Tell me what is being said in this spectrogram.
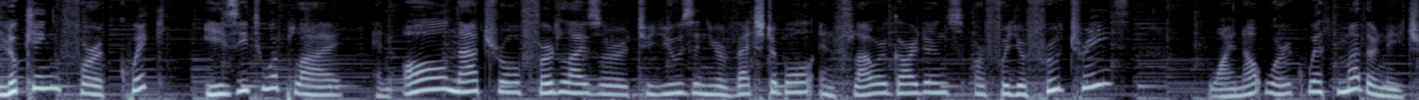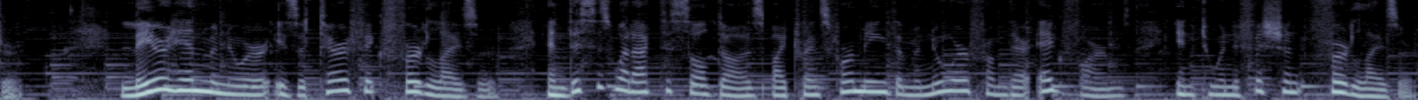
Looking for a quick, easy to apply, and all natural fertilizer to use in your vegetable and flower gardens or for your fruit trees? Why not work with Mother Nature? Layer hen manure is a terrific fertilizer, and this is what Actisol does by transforming the manure from their egg farms into an efficient fertilizer.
